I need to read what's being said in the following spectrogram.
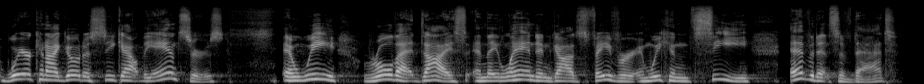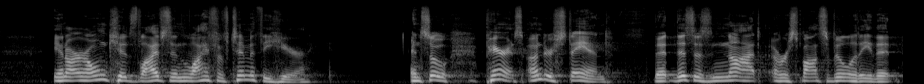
where can I go to seek out the answers? And we roll that dice and they land in God's favor, and we can see evidence of that in our own kids' lives, in life of Timothy here. And so, parents, understand that this is not a responsibility that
